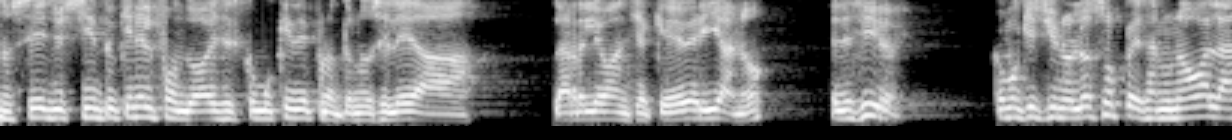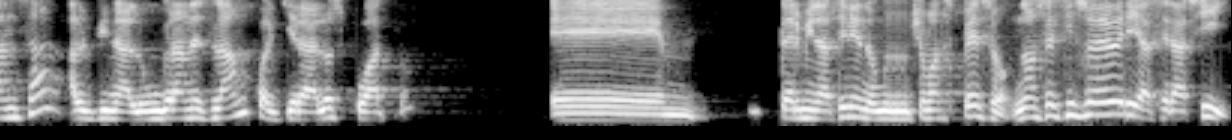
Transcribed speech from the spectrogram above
no sé, yo siento que en el fondo a veces como que de pronto no se le da la relevancia que debería, ¿no? Es decir, como que si uno lo sopesa en una balanza, al final un gran slam, cualquiera de los cuatro, eh, termina teniendo mucho más peso. No sé si eso debería ser así,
